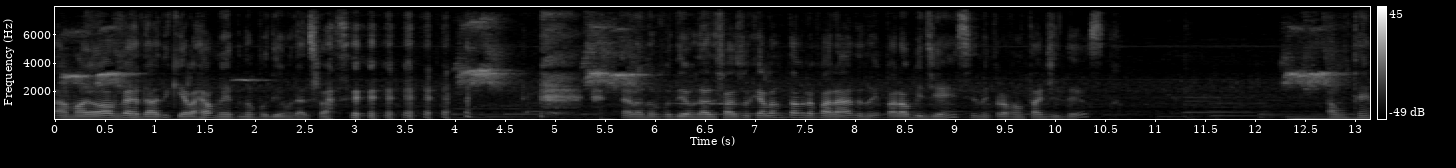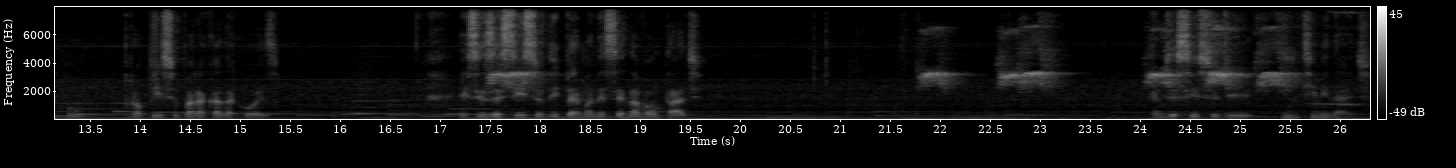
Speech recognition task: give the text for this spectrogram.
a maior verdade que ela realmente não podia mudar de fase. ela não podia mudar de fase porque ela não está preparada nem para a obediência, nem para a vontade de Deus. Há um tempo propício para cada coisa. Esse exercício de permanecer na vontade é um exercício de intimidade.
